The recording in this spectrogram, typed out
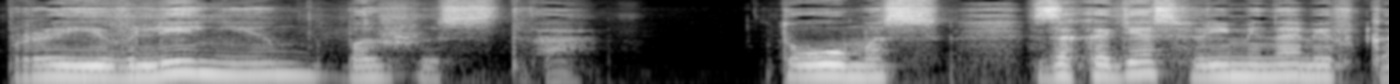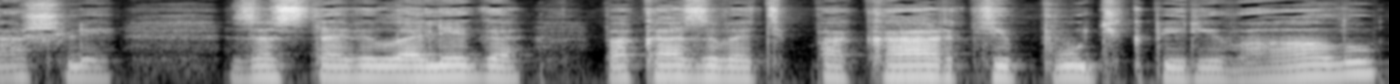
проявлением божества. Томас, заходясь временами в кашле, заставил Олега показывать по карте путь к перевалу.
